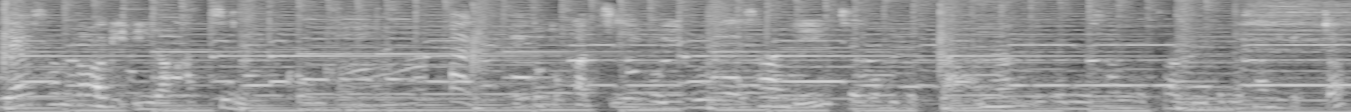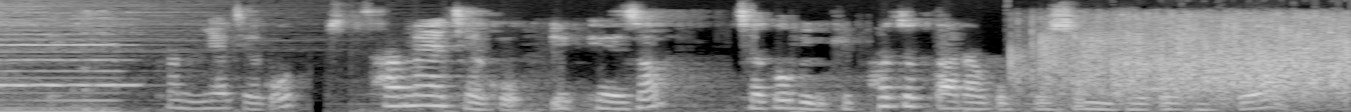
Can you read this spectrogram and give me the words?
2의 3 더하기 2랑 같은 거니까 아, 얘도 똑같이 뭐 2분의 3이 제곱이 됐다 하면 2분의 3 곱하기 2분의 3이겠죠? 그럼 2의 제곱, 3의 제곱 이렇게 해서 제곱이 이렇게 퍼졌다라고 보시면 될 것 같고요.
